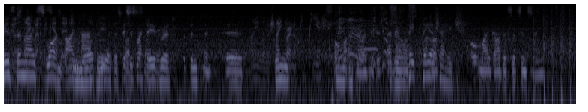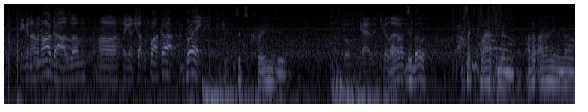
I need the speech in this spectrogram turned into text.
It is the nice one. I'm happy. with This is my favorite flippin' uh, Oh, he's a sniper and. Oh my god, you get everyone. Hey, play a shage. Oh my god, this looks insane. Are you gonna have an orgasm? Uh, are you gonna shut the fuck up and play? This looks crazy. I'm joking, Kevin. Chill Why out. not do both? It's like platinum. I don't. I don't even know.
